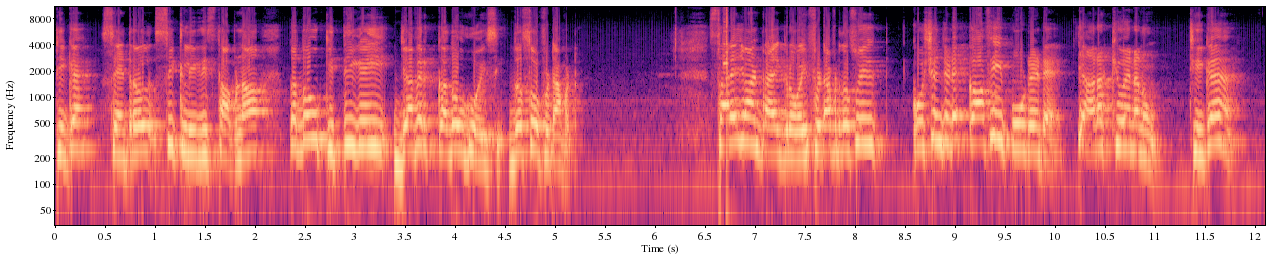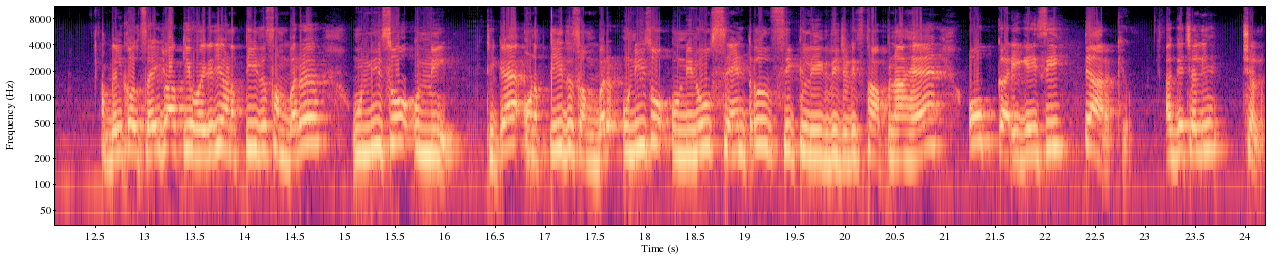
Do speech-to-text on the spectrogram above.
ਠੀਕ ਹੈ ਸੈਂਟਰਲ ਸਿੱਖ ਲੀਗ ਦੀ ਸਥਾਪਨਾ ਕਦੋਂ ਕੀਤੀ ਗਈ ਜਾਂ ਫਿਰ ਕਦੋਂ ਹੋਈ ਸੀ? ਦੱਸੋ ਫਟਾਫਟ। ਸਾਰੇ ਜਵਾਨ ਟਰਾਈ ਕਰੋ ਬਈ। ਫਟਾਫਟ ਦੱਸੋ, ਇਹ ਕੁਐਸਚਨ ਜਿਹੜੇ ਕਾਫੀ ਇੰਪੋਰਟੈਂਟ ਹੈ। ਧਿਆਨ ਰੱਖਿਓ ਇਹਨਾਂ ਨੂੰ। ਠੀਕ ਹੈ? ਬਿਲਕੁਲ ਸਹੀ ਜਵਾਬ ਕੀ ਹੋਏਗਾ ਜੀ? 29 ਦਸੰਬਰ 1919 ਠੀਕ ਹੈ? 29 ਦਸੰਬਰ 1919 ਨੂੰ ਸੈਂਟਰਲ ਸਿੱਖ ਲੀਗ ਦੀ ਜਿਹੜੀ ਸਥਾਪਨਾ ਹੈ, ਉਹ ਕਰੀ ਗਈ ਸੀ। ਧਿਆਨ ਰੱਖਿਓ। ਅੱਗੇ ਚੱਲੀਏ। ਚਲੋ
